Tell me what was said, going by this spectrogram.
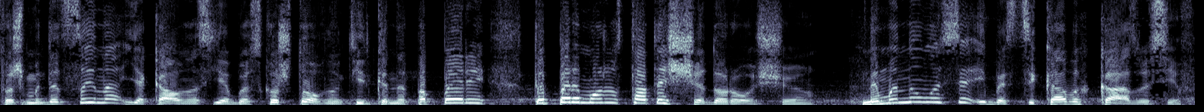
Тож медицина, яка у нас є безкоштовною тільки на папері, тепер може стати ще дорожчою. Не минулося і без цікавих казусів.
